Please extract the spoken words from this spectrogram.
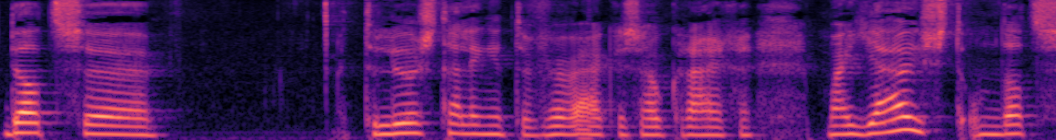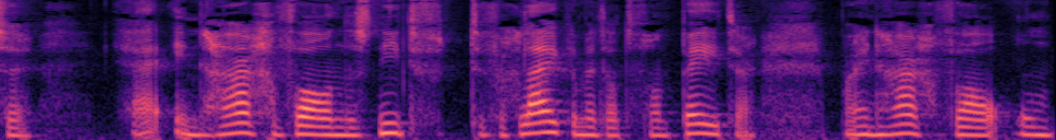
dat ze teleurstellingen te verwerken zou krijgen. Maar juist omdat ze in haar geval, en dat is niet te vergelijken met dat van Peter, maar in haar geval om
